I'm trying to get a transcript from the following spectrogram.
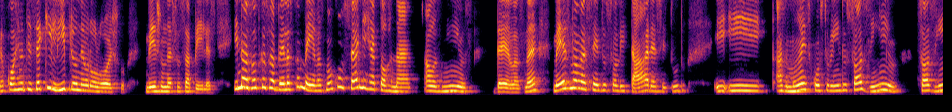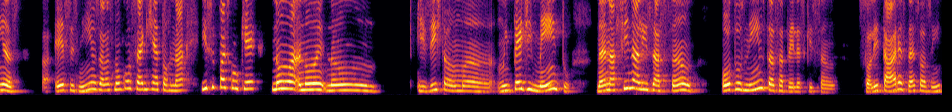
ocorre um desequilíbrio neurológico mesmo nessas abelhas. E nas outras abelhas também, elas não conseguem retornar aos ninhos delas, né? Mesmo elas sendo solitárias e tudo, e, e as mães construindo sozinho, sozinhas ah, esses ninhos, elas não conseguem retornar. Isso faz com que não, não, não exista uma, um impedimento né, na finalização ou dos ninhos das abelhas que são solitárias, né, sozinho,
